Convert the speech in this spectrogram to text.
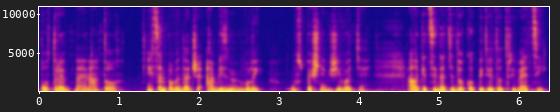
potrebné na to, nechcem povedať, že aby sme boli úspešní v živote, ale keď si dáte dokopy tieto tri veci,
